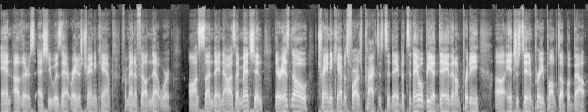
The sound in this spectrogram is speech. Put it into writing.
and others as she was at Raiders training camp from NFL Network on Sunday. Now, as I mentioned, there is no training camp as far as practice today, but today will be a day that I'm pretty uh, interested and pretty pumped up about.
